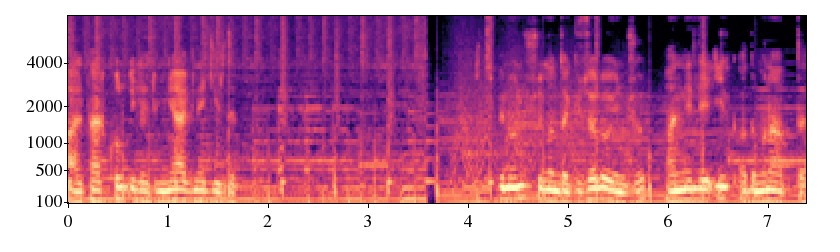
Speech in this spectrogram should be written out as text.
Alper Kul ile dünya evine girdi. 2013 yılında güzel oyuncu anneliğe ilk adımını attı.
